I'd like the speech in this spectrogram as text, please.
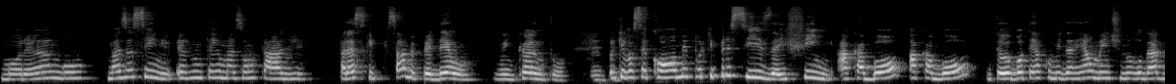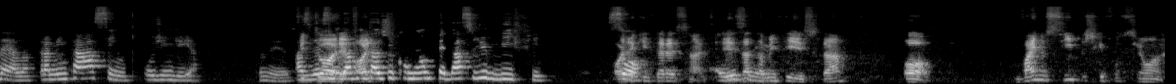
morango, mas assim, eu não tenho mais vontade. Parece que, sabe, perdeu o encanto. Uhum. Porque você come porque precisa, e fim, acabou, acabou. Então eu botei a comida realmente no lugar dela. Para mim tá assim, hoje em dia. Mesmo. Às Vitória, vezes me dá vontade olha... de comer um pedaço de bife. Olha só. que interessante. É, é exatamente mesmo. isso, tá? Ó, vai no simples que funciona.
